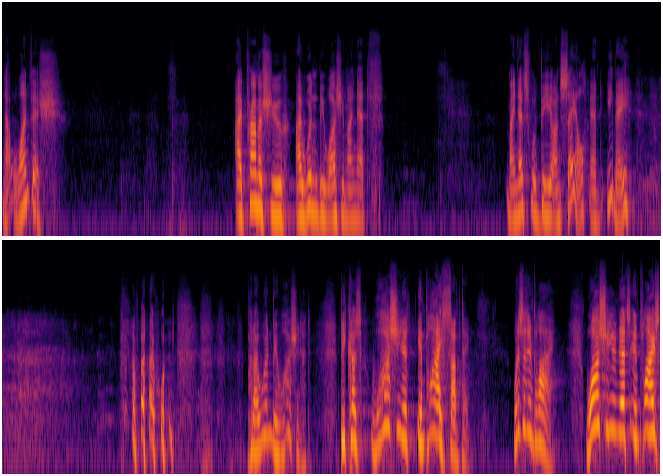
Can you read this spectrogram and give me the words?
not one fish, I promise you, I wouldn't be washing my nets. My nets would be on sale at eBay. but I wouldn't but I wouldn't be washing it because washing it implies something. What does it imply? Washing your nets implies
